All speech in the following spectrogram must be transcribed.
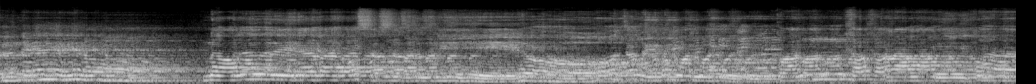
cứ nào ơi ba nó sân bần đi đồ chẳng vì có ngoan ngoãn toán khóc lao người qua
